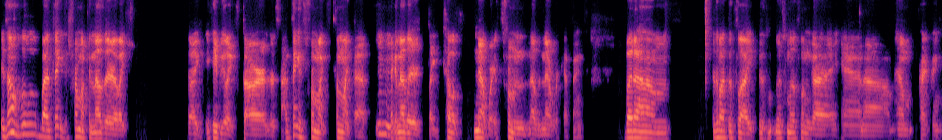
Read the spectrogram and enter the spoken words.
it's on Hulu, but I think it's from like another like like it could be like Starz or something. I think it's from like something like that. Mhm. Like another like tele network. It's from another network, I think. But um it's about this like this this Muslim guy and um him practicing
